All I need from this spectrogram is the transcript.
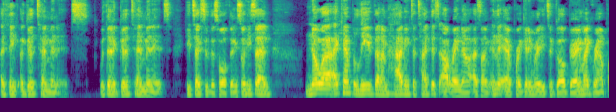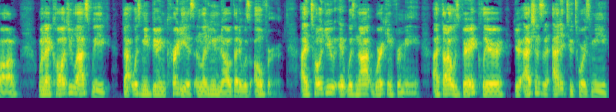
I think a good ten minutes. Within a good ten minutes, he texted this whole thing. So he said. Noa, I can't believe that I'm having to type this out right now as I'm in the airport getting ready to go bury my grandpa. When I called you last week, that was me being courteous and letting you know that it was over. I told you it was not working for me. I thought I was very clear. Your actions and attitude towards me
